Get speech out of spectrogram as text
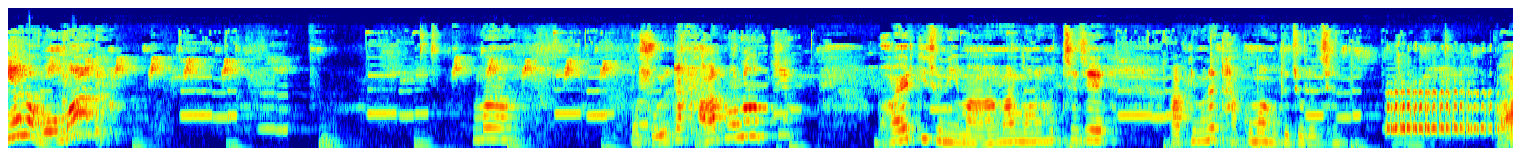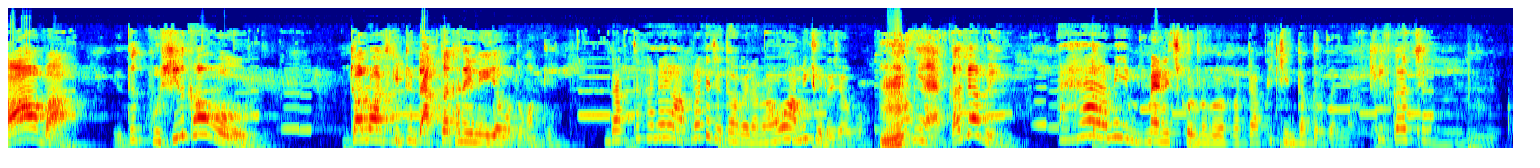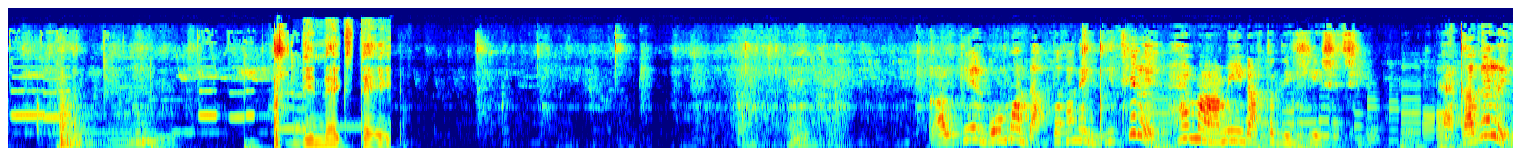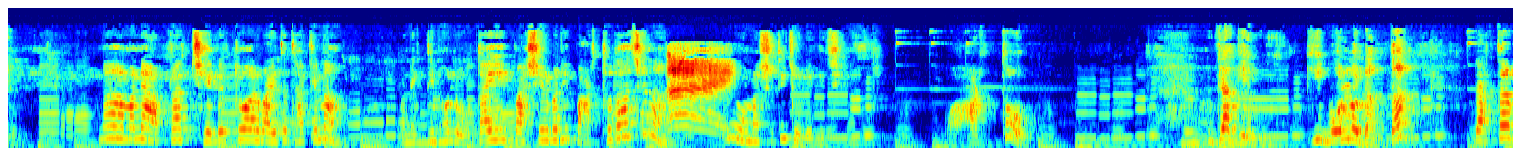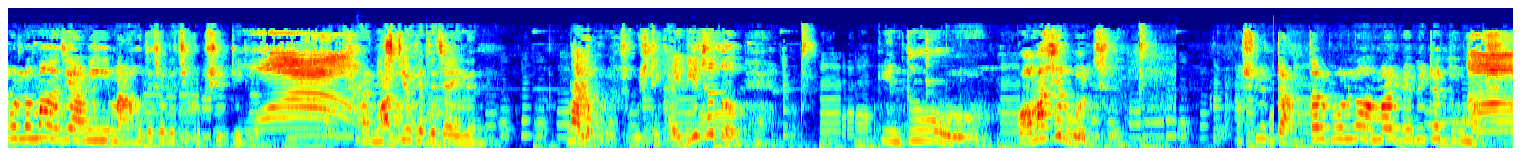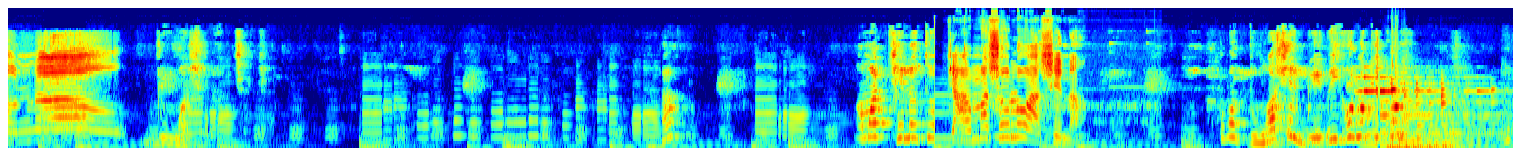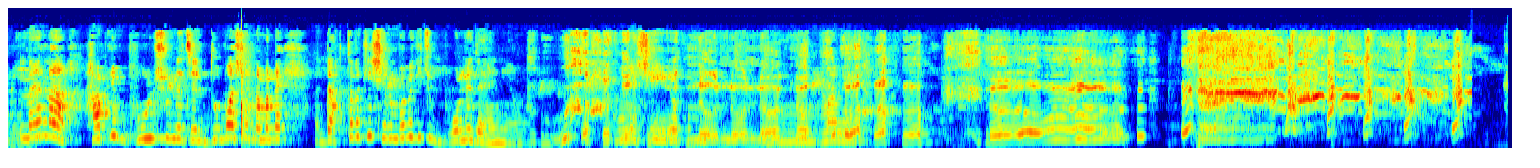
কি হলো বৌমা মা তোর শরীরটা খারাপ মনে হচ্ছে? ভয়ের কিছু নেই মা। আমার মনে হচ্ছে যে আপনি মনে হয় ঠাকুমা হতে চলেছেন। বাবা এ তো খুশির খবর। চলো আজকে একটু ডাক্তারখানায় নিয়ে যাব তোমাকে। ডাক্তারখানায় আপনাকে যেতে হবে না মা। ও আমি চলে যাব। তুমি একা যাবে? হ্যাঁ আমি ম্যানেজ করে নেব ব্যাপারটা। আপনি চিন্তা করবেন না। ঠিক আছে। The next day. কালকে বৌমা ডাক্তারখানায় গিয়েছে রে? হ্যাঁ মা আমি ডাক্তার দেখিয়ে এসেছি। একা গেলে? না মানে আপনার ছেলে তো আর বাড়িতে থাকে না। অনেক দিন হলো তাই এই পাশের বাড়ি পার্থদা আছে না? এই! ওনার সাথেই চলে গেছিলাম। পারত যাকে কি বলল ডাক্তার? ডাক্তার বলল মা যে আমি মা হতে চলেছি খুব শিগগিরই। আর মিষ্টিও খেতে চাইলেন। ভালো করেছ মিষ্টি খাই দিয়েছ তো? হ্যাঁ। কিন্তু ক মাসের বলছে? আসলে ডাক্তার বলল আমার বেবিটা দু মাস। দু মাসের আচ্ছা আচ্ছা। হ্যাঁ? আমার ছেলে তো চার মাস হলো আসে না। তোমার দু মাসের বেবি হলো কি করে? না না আপনি ভুল শুনেছেন দু মাসের না মানে ডাক্তার কি সেরকম ভাবে কিছু বলে দেয়নি আমার মানে সেই রকম মানে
